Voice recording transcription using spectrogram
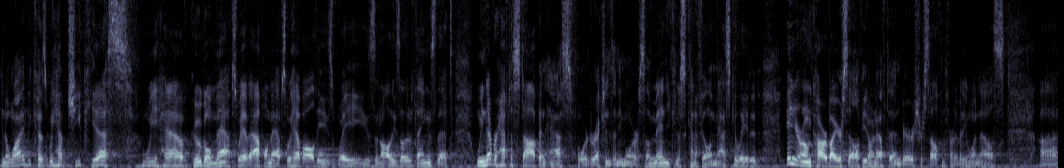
You know why? Because we have GPS, we have Google Maps, we have Apple Maps, we have all these ways and all these other things that we never have to stop and ask for directions anymore. So, men, you can just kind of feel emasculated in your own car by yourself. You don't have to embarrass yourself in front of anyone else. Uh,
